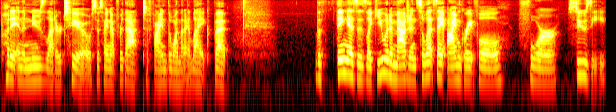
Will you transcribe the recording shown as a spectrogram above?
put it in the newsletter too. So sign up for that to find the one that I like. But the thing is is like you would imagine so let's say I'm grateful for Susie.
